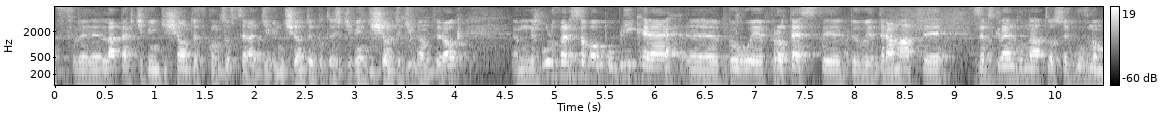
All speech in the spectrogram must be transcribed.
w latach 90., w końcówce lat 90., bo to jest 99 rok, bulwersował publikę, e, były protesty, były dramaty, ze względu na to, że główną,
